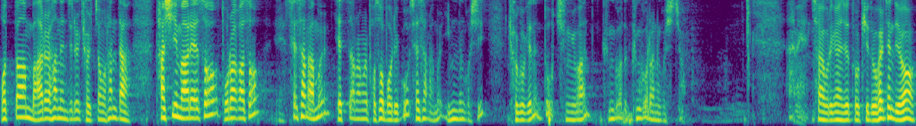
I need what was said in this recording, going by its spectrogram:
어떠한 말을 하는지를 결정을 한다. 다시 말해서 돌아가서 예, 새 사람을 옛 사람을 벗어버리고 새 사람을 입는 것이 결국에는 또 중요한 근거 근거라는 것이죠. 아멘. 자, 우리가 이제 또 기도할 텐데요.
